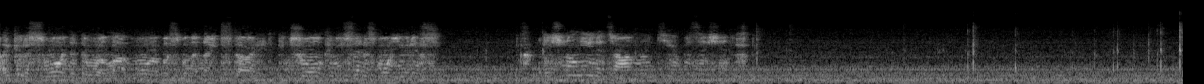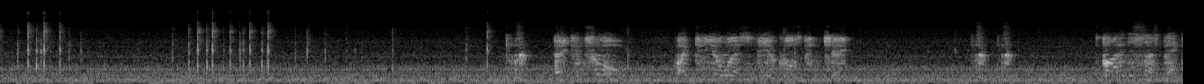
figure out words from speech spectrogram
I could have sworn that there were a lot more of us when the night started. Control, can you send us more units? Additional units are en route to your position. Hey, Control. My POS vehicle's been caped. Spotted the suspect.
